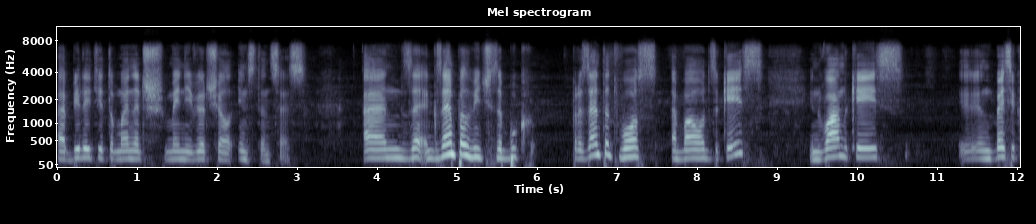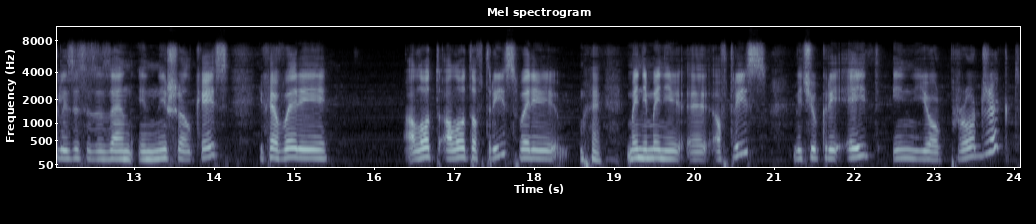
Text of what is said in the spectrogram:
ability to manage many virtual instances and the example which the book presented was about the case. In one case and basically this is an initial case. You have very a lot a lot of trees very many many uh, of trees which you create in your project.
